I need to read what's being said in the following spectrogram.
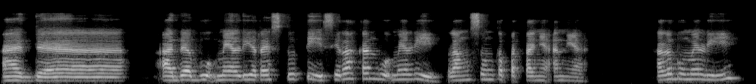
Ada ada Bu Meli Restuti. Silahkan Bu Meli, langsung ke pertanyaannya. Halo Bu Meli.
